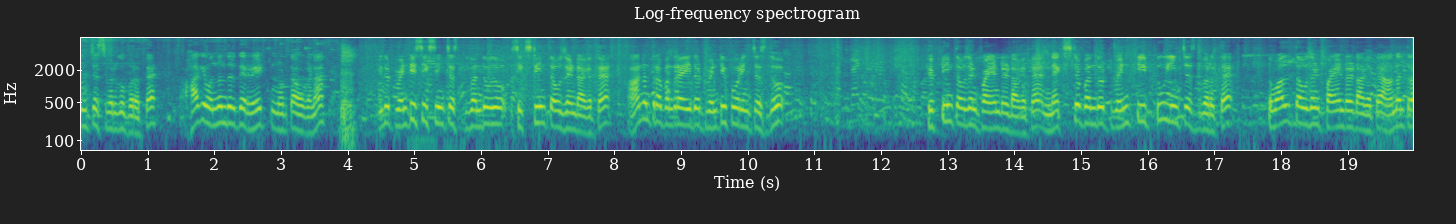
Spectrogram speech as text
ಇಂಚಸ್ವರೆಗೂ ಬರುತ್ತೆ. ಹಾಗೆ ಒಂದೊಂದ್ರದ್ದೇ ರೇಟ್ ನೋಡ್ತಾ ಹೋಗೋಣ. ಇದು ಟ್ವೆಂಟಿ ಸಿಕ್ಸ್ ಇಂಚಸ್ ಬಂದು ಸಿಕ್ಸ್ಟೀನ್ ತೌಸಂಡ್ ಆಗುತ್ತೆ. ಆನಂತರ ಬಂದರೆ ಇದು ಟ್ವೆಂಟಿ ಫೋರ್ ಇಂಚಸ್ದು ಫಿಫ್ಟೀನ್ ತೌಸಂಡ್ ಫೈವ್ ಹಂಡ್ರೆಡ್ ಆಗುತ್ತೆ. ನೆಕ್ಸ್ಟ್ ಬಂದು ಟ್ವೆಂಟಿ ಟೂ ಇಂಚಸ್ ಬರುತ್ತೆ. ಟ್ವೆಲ್ ತೌಸಂಡ್ ಫೈವ್ ಹಂಡ್ರೆಡ್ ಆಗುತ್ತೆ. ಆನಂತರ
